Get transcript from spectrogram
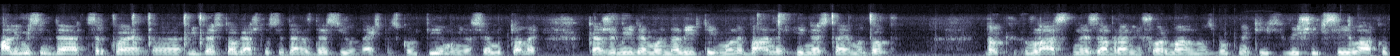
ali mislim da crkva uh, i bez toga što se danas desilo na ekspertskom timu i na svemu tome, kaže mi idemo na lite i molebane i nestajemo dok, dok vlast ne zabrani formalno zbog nekih viših sila ako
